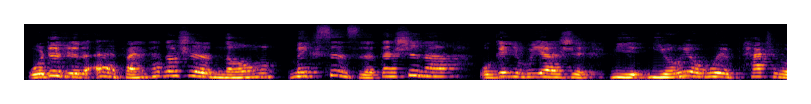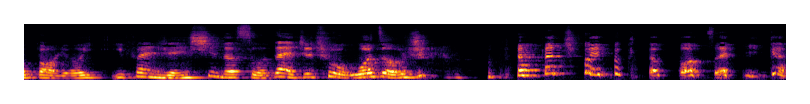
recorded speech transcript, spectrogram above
我就觉得，哎，反正他都是能 make sense 的。但是呢，我跟你不一样的，是你，你永远为 Patrick 保留一份人性的所在之处。我总是 把 Patrick 放在一个，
